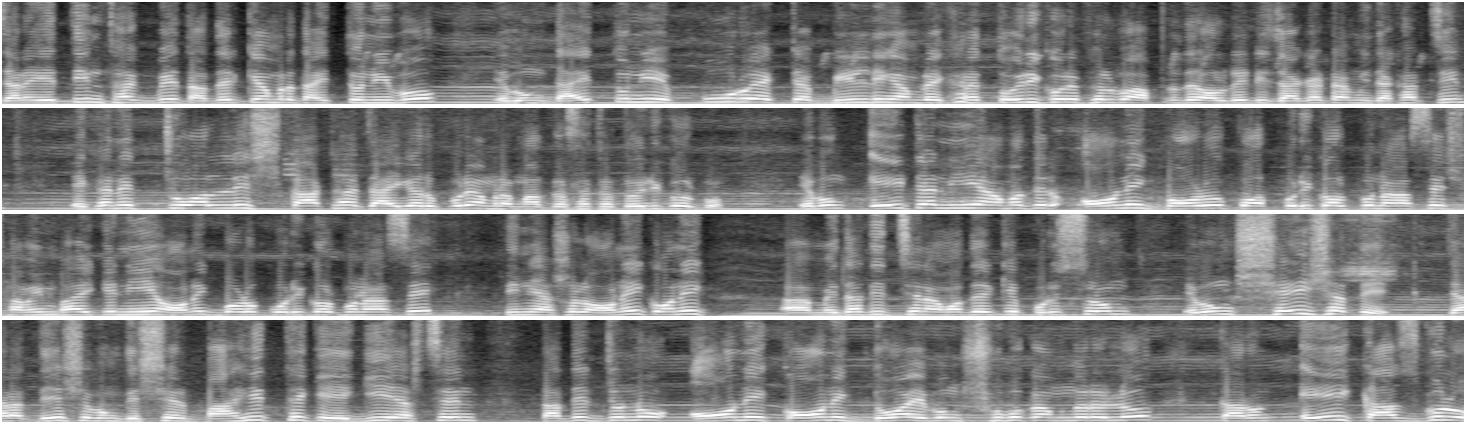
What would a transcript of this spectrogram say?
যারা এতিম থাকবে, তাদেরকে আমরা দায়িত্ব নিব এবং দায়িত্ব নিয়ে পুরো একটা বিল্ডিং আমরা এখানে তৈরি করে ফেলব। আপনাদের অলরেডি জায়গাটা আমি দেখাচ্ছি। এখানে চুয়াল্লিশ কাঠা জায়গার উপরে আমরা মাদ্রাসাটা তৈরি করব। এবং এইটা নিয়ে আমাদের অনেক বড় পরিকল্পনা আছে। শামীম ভাইকে নিয়ে অনেক বড় পরিকল্পনা আছে। তিনি আসলে অনেক অনেক মেধা দিচ্ছেন আমাদেরকে পরিশ্রম। এবং সেই সাথে যারা দেশ এবং দেশের বাহির থেকে এগিয়ে আসছেন তাদের জন্য অনেক অনেক দোয়া এবং শুভকামনা রইল। কারণ এই কাজগুলো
